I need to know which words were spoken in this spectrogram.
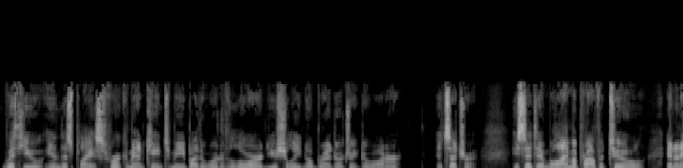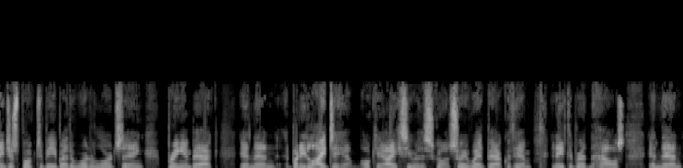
with you in this place. For a command came to me by the word of the Lord, You shall eat no bread, nor drink no water, etc. He said to him, Well, I'm a prophet too. And an angel spoke to me by the word of the Lord, saying, Bring him back. And then, but he lied to him. Okay, I see where this is going. So he went back with him and ate the bread in the house. And then,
